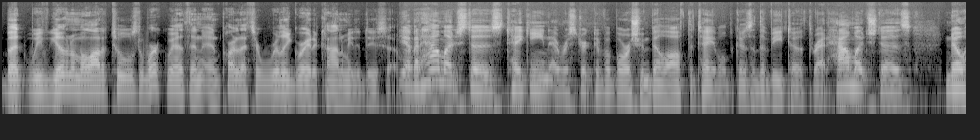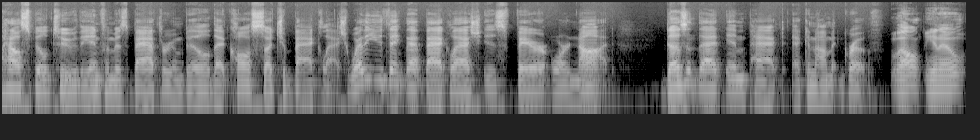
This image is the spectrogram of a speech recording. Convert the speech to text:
But we've given him a lot of tools to work with, and, and part of that's a really great economy to do so. Yeah, but how much does taking a restrictive abortion bill off the table because of the veto threat? How much does No House Bill 2, the infamous bathroom bill that caused such a backlash, whether you think that backlash is fair or not, doesn't that impact economic growth? Well, you know,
